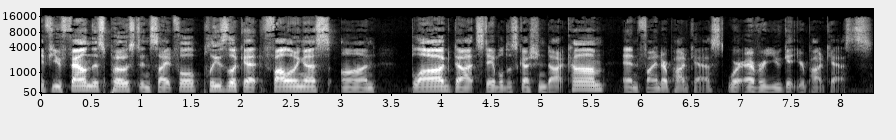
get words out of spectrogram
If you found this post insightful, please look at following us on blog.stablediscussion.com and find our podcast wherever you get your podcasts.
